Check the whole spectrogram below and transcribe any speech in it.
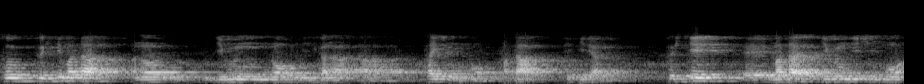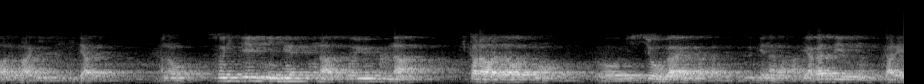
そ、そしてまた、あの、自分の身近なタイプにもまた敵である。そして、えー、また自分自身もある場合に敵である。あの、そして人間というのはそういうふうな力技をその一生涯の中で続けながら、やがてその疲れ、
